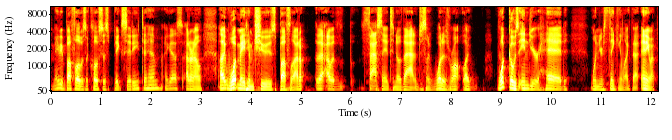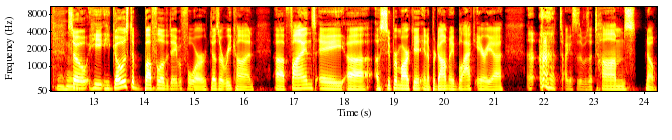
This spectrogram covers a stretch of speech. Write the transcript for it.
maybe Buffalo was the closest big city to him. I guess I don't know. Like what made him choose Buffalo? I don't. I would fascinated to know that and just like what is wrong. Like what goes into your head when you're thinking like that. Anyway, Mm-hmm. so he he goes to Buffalo the day before, does a recon, uh, finds a uh, a supermarket in a predominantly black area. I guess it was a Tom's. No,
